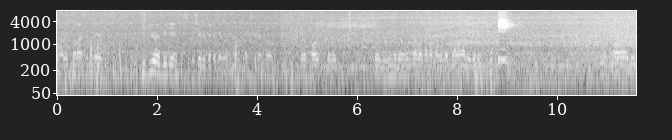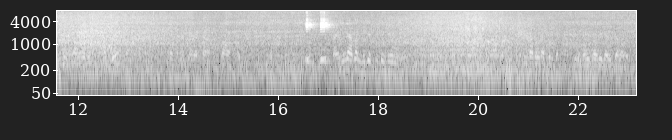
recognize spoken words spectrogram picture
গাড়ি চলার ক্ষেত্রে ভিডিও এভিডেন্স হিসেবে যেটাকে বলি অ্যাক্সিডেন্ট হোক, কেউ ফলস করুক, কেউ বিভিন্ন ধরনের উল্টাপাল্টা কথা বলে গালাগালি করুক। তখন একটা তাই বলে আবার নিজের থেকে কেউ উল্টাপাল্টা করবেন না ভুলভাবে গাড়ি চালাবেন না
